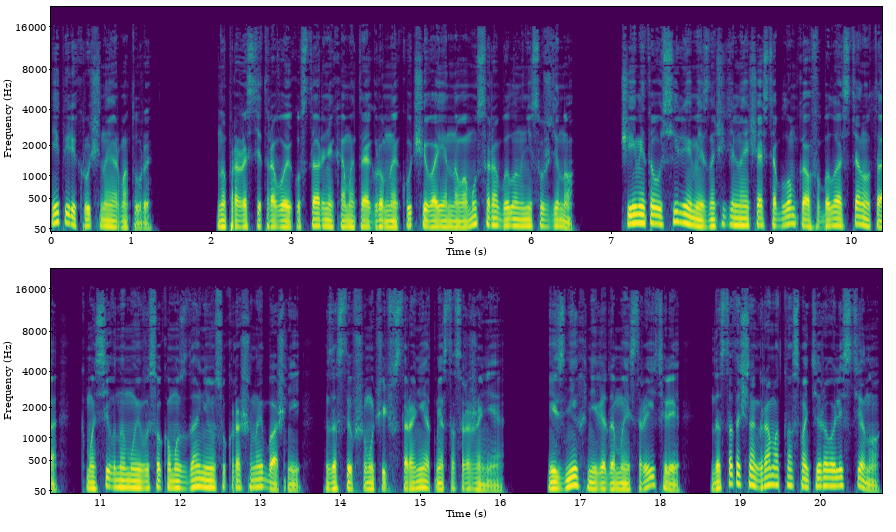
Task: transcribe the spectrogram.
и перекрученной арматуры. Но прорасти травой и кустарником этой огромной кучи военного мусора было не суждено. Чьими-то усилиями значительная часть обломков была стянута к массивному и высокому зданию с украшенной башней, застывшему чуть в стороне от места сражения. Из них неведомые строители достаточно грамотно смонтировали стену,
